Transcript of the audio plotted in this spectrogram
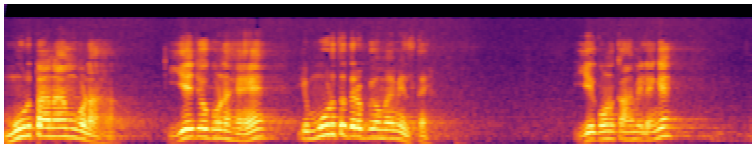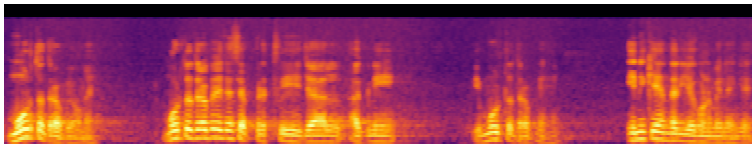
मूर्ता नाम गुणा। ये जो गुण है, ये मूर्त द्रव्यों में मिलते हैं। ये गुण कहाँ मिलेंगे? मूर्त द्रव्यों में। मूर्त द्रव्य जैसे पृथ्वी, जल, अग्नि, ये मूर्त द्रव्य हैं। इनके अंदर ये गुण मिलेंगे।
